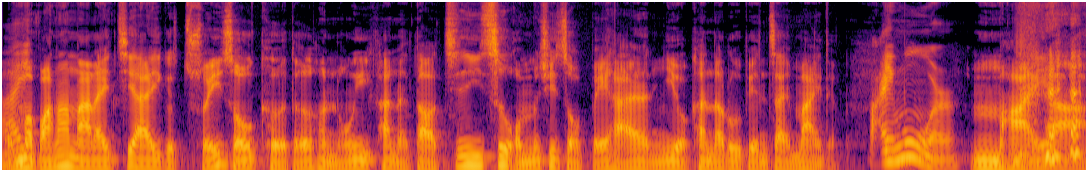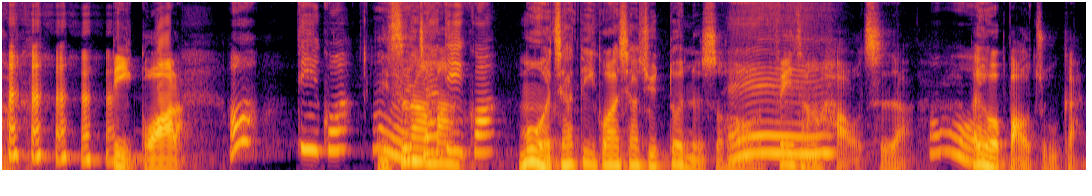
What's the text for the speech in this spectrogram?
哎我们把它拿来加一个随手可得，很容易看得到。这一次我们去走北海岸，你有看到路边在卖的？白木耳，唔系啦，地瓜啦。地瓜，你知道吗？木耳加地瓜下去炖的时候，哎。非常好吃啊，哦。还有饱足感。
